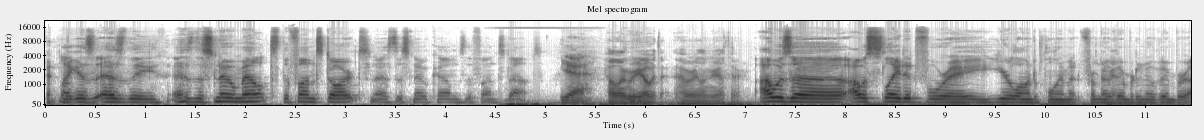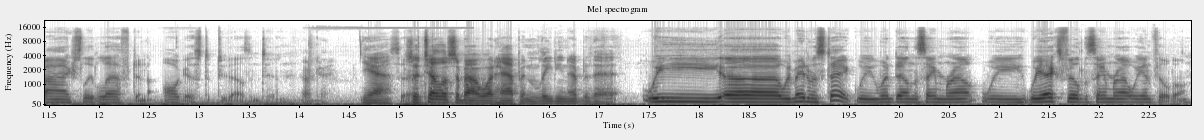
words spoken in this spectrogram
like as as the as the snow melts, the fun starts, and as the snow comes, the fun stops. Yeah. How long were you out? How long were you out there? I was uh I was slated for a year long deployment from Okay. November to November. I actually left in August of 2010. Okay. Yeah. So- So, tell us about what happened leading up to that. We uh we made a mistake. We went down the same route. We we exfilled the same route we infilled on.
